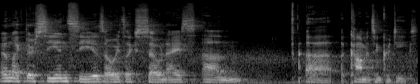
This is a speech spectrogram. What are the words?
and like their C&C is always like so nice. Um, uh, comments and critiques.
